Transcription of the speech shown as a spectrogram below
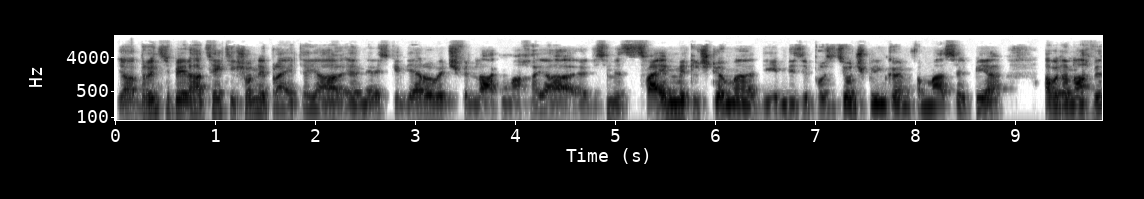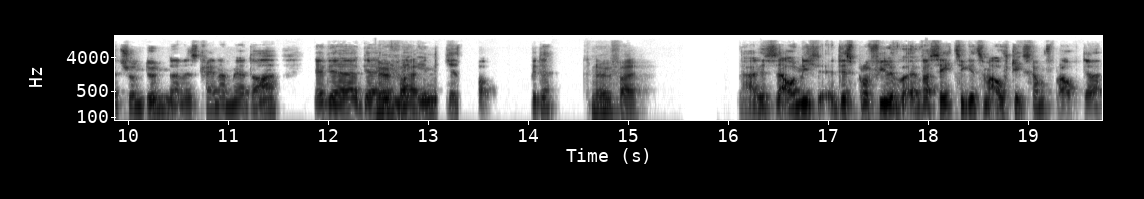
Ja, prinzipiell hat 60 schon eine Breite. Ja, äh, Meris Genderovic für den Lagenmacher, ja, äh, das sind jetzt zwei Mittelstürmer, die eben diese Position spielen können von Marcel Bär. Aber danach wird es schon dünn, dann ist keiner mehr da. Äh, der, der ähnliches. Bitte? Knöllfall. Ja, das ist auch nicht das Profil, was 60 jetzt im Aufstiegskampf braucht. Ja.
